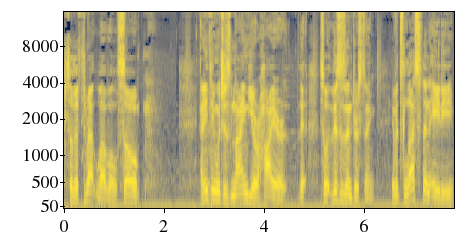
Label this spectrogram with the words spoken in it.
So the threat level. So anything which is 90 or higher. So this is interesting. If it's less than 80,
